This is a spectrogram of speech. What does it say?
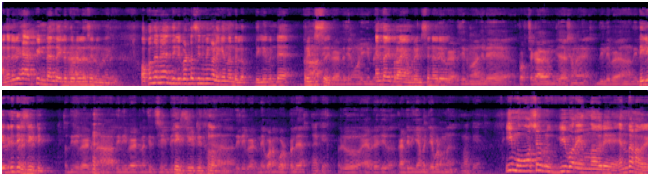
അങ്ങനെ ഒരു ഹാപ്പി ഉണ്ട് എന്തായാലും തുടരുന്ന സിനിമയ്ക്ക്. ഒപ്പം തന്നെ ദിലീപിന്റെ സിനിമയും കളിക്കുന്നുണ്ടല്ലോ. ദിലീപിന്റെ പ്രിൻസ് എന്താ അഭിപ്രായം? പ്രിൻസിന് ഒരു സിനിമയിൽ കുറച്ചു കാലം ശേഷം ദിലീപ് ദിലീപിന് തിരിച്ചു കിട്ടി. ദിലീപേട്ടൻ ആ ദിലീപേട്ടനെ തിരിച്ചു കിട്ടി. തിരിച്ചു കിട്ടി ദിലീപേട്ടന്റെ പടം കുഴപ്പമില്ല. ഒരു ആവറേജ് കണ്ടിരിക്കാൻ പറ്റിയ പടം ഓക്കെ. ഈ മോശം റിവ്യൂ പറയുന്നവര് എന്താണ് അവരെ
